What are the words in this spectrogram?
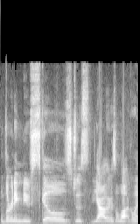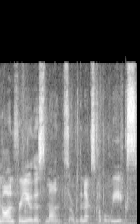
learning new skills. Just, yeah, there's a lot going on for you this month over the next couple weeks.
